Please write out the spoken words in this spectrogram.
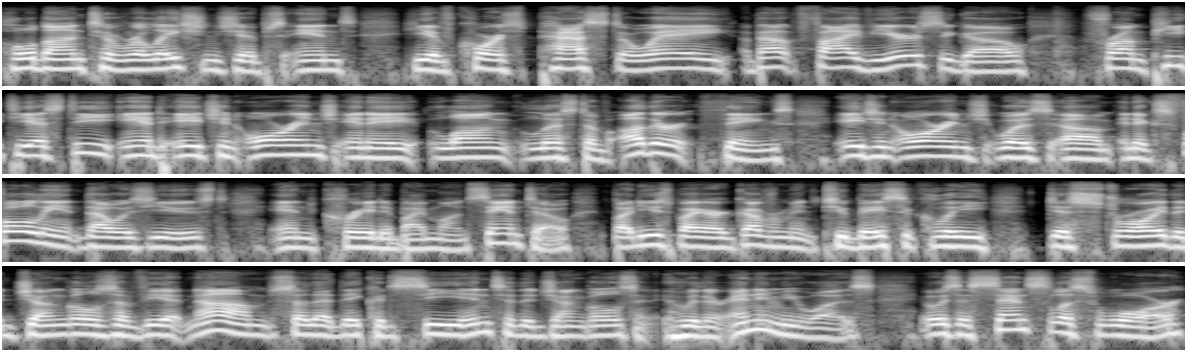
hold on to relationships. And he, of course, passed away about five years ago from PTSD and Agent Orange and a long list of other things. Agent Orange was um, an exfoliant that was used and created by Monsanto, but used by our government to basically destroy the jungles of Vietnam so that they could see into the jungles and who their enemy was. It was a senseless war,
